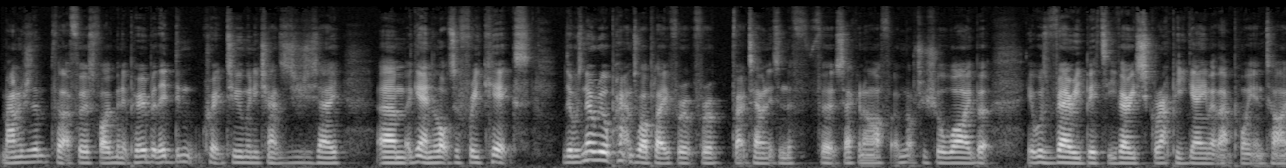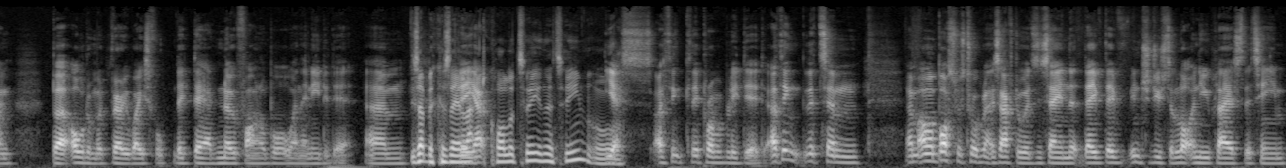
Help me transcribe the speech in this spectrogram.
managed them for that first five minute period. But they didn't create too many chances, as you say. Um, again, lots of free kicks. There was no real pattern to our play for for about ten minutes in the second half. I'm not too sure why, but it was very bitty, very scrappy game at that point in time. But Oldham were very wasteful. They, they had no final ball when they needed it. Um, Is that because they They lacked had- quality in the team? Or? Yes, I think they probably did. I think that um, um, my boss was talking about this afterwards and saying that they've they've introduced a lot of new players to the team,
